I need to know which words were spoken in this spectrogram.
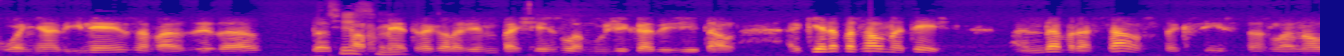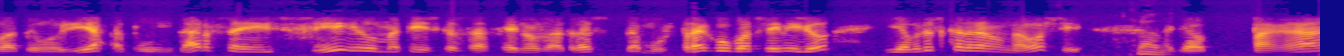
guanyar diners a base de, de sí, permetre sí. que la gent baixés la música digital. Aquí ha de passar el mateix. Han d'abraçar els taxistes la nova tecnologia, apuntar-se a ells, fer el mateix que està fent els altres, demostrar que ho pot fer millor i llavors quedarà el negoci. Clar. Perquè pagar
